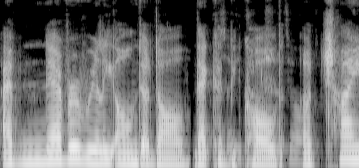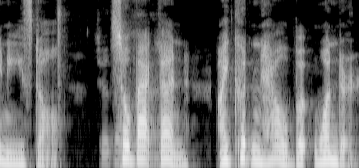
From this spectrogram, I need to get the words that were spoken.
I've never really owned a doll that could be called a Chinese doll. So back then, I couldn't help but wonder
